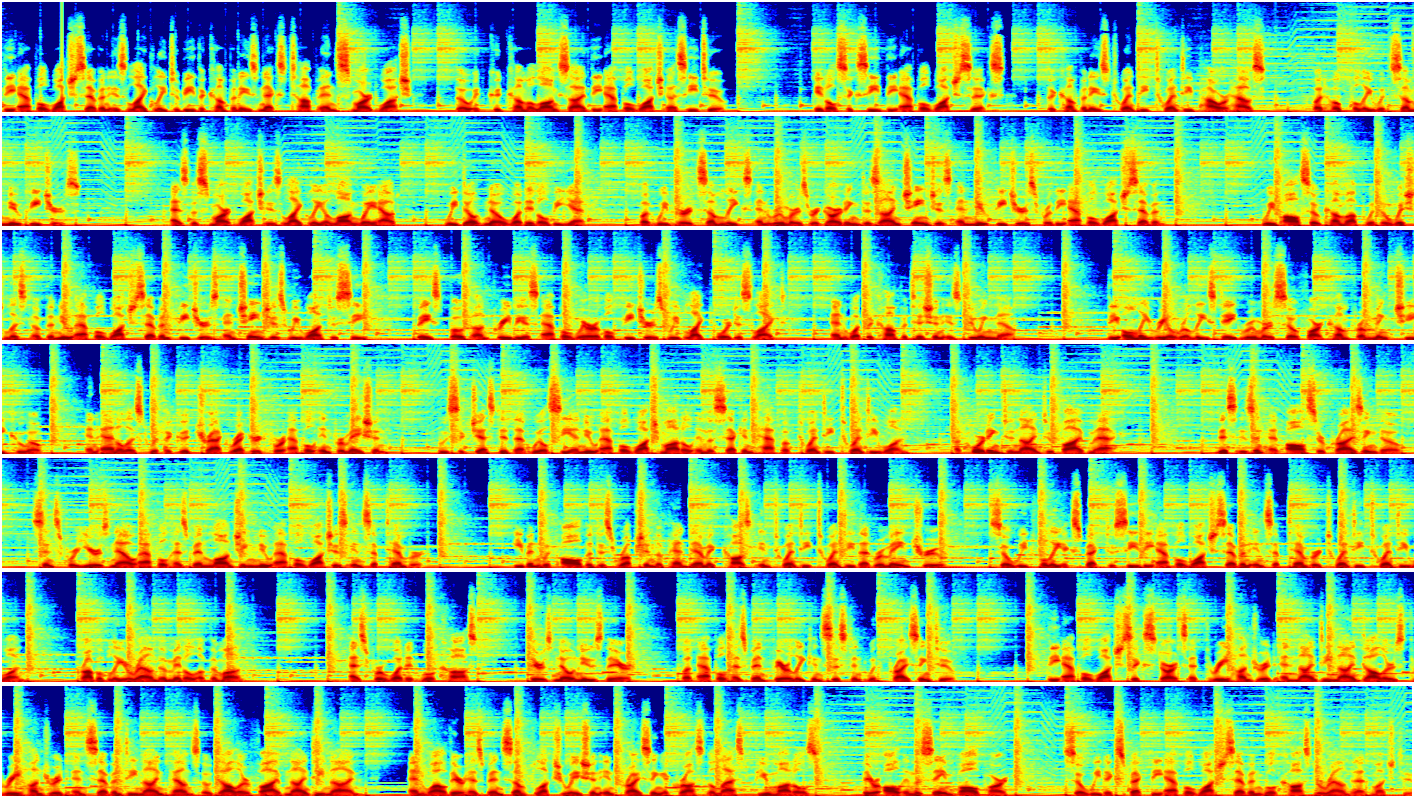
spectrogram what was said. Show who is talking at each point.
Speaker 1: The Apple Watch 7 is likely to be the company's next top-end smartwatch, though it could come alongside the Apple Watch SE 2. It'll succeed the Apple Watch 6, the company's 2020 powerhouse, but hopefully with some new features. As the smartwatch is likely a long way out, we don't know what it'll be yet, but we've heard some leaks and rumors regarding design changes and new features for the Apple Watch 7. We've also come up with a wish list of the new Apple Watch 7 features and changes we want to see, based both on previous Apple wearable features we've liked or disliked, and what the competition is doing now. The only real release date rumors so far come from Ming-Chi Kuo, an analyst with a good track record for Apple information, who suggested that we'll see a new Apple Watch model in the second half of 2021, according to 9 to 5 Mac. This isn't at all surprising though, since for years now Apple has been launching new Apple Watches in September. Even with all the disruption the pandemic caused in 2020 that remained true, so we'd fully expect to see the Apple Watch 7 in September 2021, probably around the middle of the month. As for what it will cost, there's no news there, but Apple has been fairly consistent with pricing too. The Apple Watch 6 starts at $399 379 pounds $599, and while there has been some fluctuation in pricing across the last few models, they're all in the same ballpark, so we'd expect the Apple Watch 7 will cost around that much too.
